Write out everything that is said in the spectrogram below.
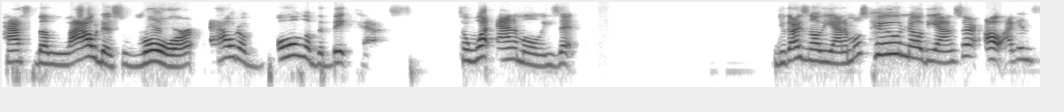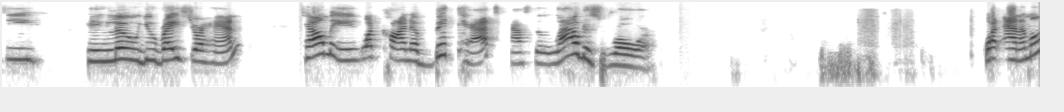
has the loudest roar out of all of the big cats? So what animal is it? You guys know the animals? Who know the answer? Oh, I can see Hing Lu, you raised your hand. Tell me what kind of big cat has the loudest roar? What animal?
